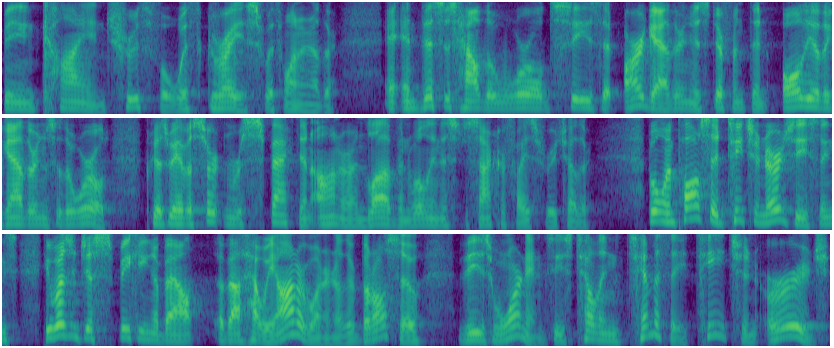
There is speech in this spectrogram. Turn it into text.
being kind, truthful, with grace with one another. And, and this is how the world sees that our gathering is different than all the other gatherings of the world, because we have a certain respect and honor and love and willingness to sacrifice for each other. But when Paul said teach and urge these things, he wasn't just speaking about, about how we honor one another, but also these warnings. He's telling Timothy, teach and urge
